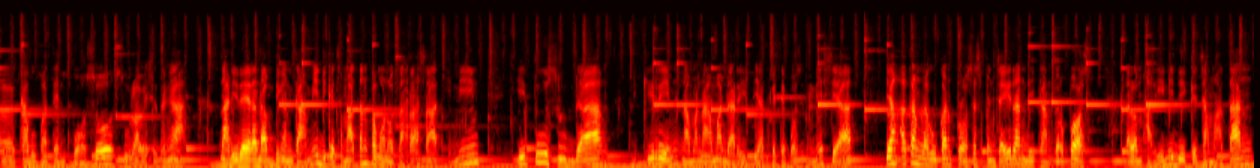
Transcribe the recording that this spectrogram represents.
eh, Kabupaten Poso, Sulawesi Tengah. Nah, di daerah dampingan kami di Kecamatan Pamonotara saat ini itu sudah dikirim nama-nama dari pihak PT Pos Indonesia yang akan melakukan proses pencairan di kantor pos. Dalam hal ini di Kecamatan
